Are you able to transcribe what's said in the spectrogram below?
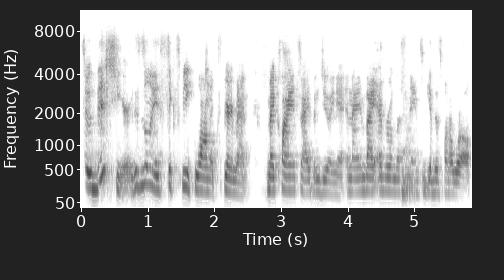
So this year, this is only a six week long experiment. My clients and I have been doing it, and I invite everyone listening to give this one a whirl.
